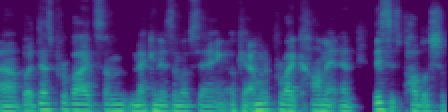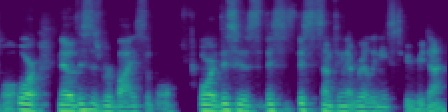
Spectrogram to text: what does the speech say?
uh, but does provide some mechanism of saying, okay, I'm gonna provide comment and this is publishable, or no, this is revisable, or this is, this is, this is something that really really needs to be redone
